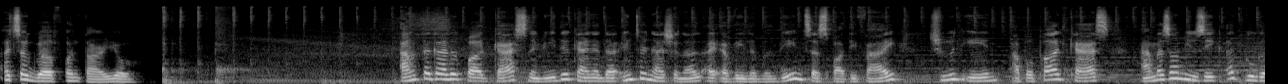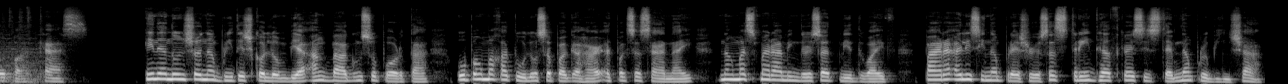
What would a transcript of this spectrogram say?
at sa Guelph, Ontario. Ang Tagalog podcast ng Radio Canada International ay available din sa Spotify, TuneIn, Apple Podcasts, Amazon Music at Google Podcasts. Inanunsyo ng British Columbia ang bagong suporta upang makatulong sa paghahar at pagsasanay ng mas maraming nurse at midwife para alisin ang pressure sa strained healthcare system ng probinsya.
